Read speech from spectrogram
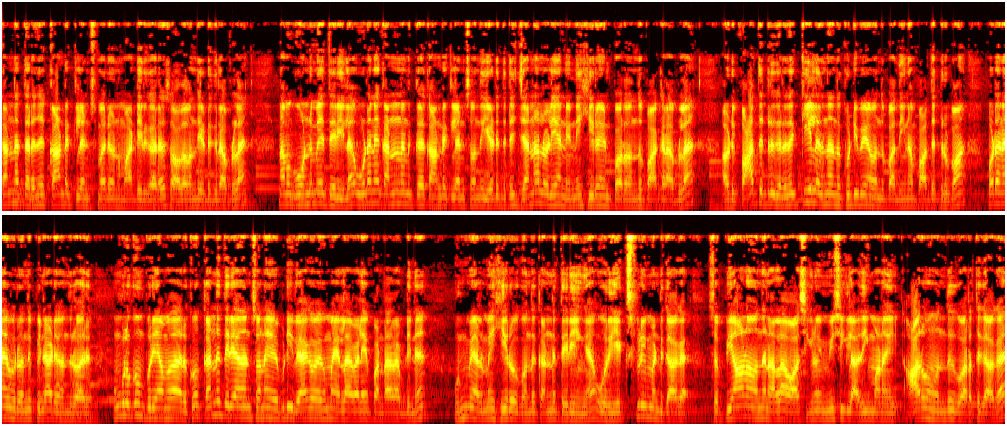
கண்ணை தெரிஞ்சு கான்டாக்ட் லென்ஸ் மாதிரி ஒன்று மாட்டியிருக்காரு. ஸோ அதை வந்து எடுக்கிறாப்புல. நமக்கு ஒன்றுமே தெரியல. உடனே கண்ணனுக்கு கான்டாக்ட் லென்ஸ் வந்து எடுத்துட்டு ஜன்னல் வழியாக நின்று ஹீரோயின் போகிறத வந்து பார்க்குறாப்புல அப்படி பார்த்துட்டு இருக்கிறது கீழே இருந்து அந்த குட்டி பையன் வந்து பார்த்தீங்கன்னா பார்த்துட்டு இருப்பான். உடனே இவர் வந்து பின்னாடி வந்துடுவார் உங்களுக்கும் புரியாமல் தான் இருக்கும். கண்ணு தெரியாதுன்னு சொன்னால் எப்படி வேக வேகமாக எல்லா வேலையும் பண்ணுறாரு அப்படின்னு உண்மையாலுமே ஹீரோவுக்கு வந்து கண்ணு தெரியுங்க. ஒரு எக்ஸ்பிரிமெண்ட்டுக்காக. ஸோ பியானோ வந்து நல்லா வாசிக்கணும். மியூசிக்கில் அதிகமான ஆர்வம் வந்து வரதுக்காக.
